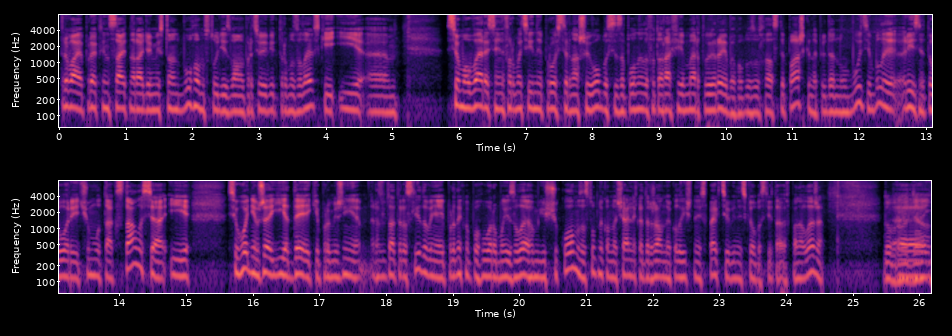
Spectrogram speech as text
Триває проект інсайт на радіо місто над Бугом. В студії з вами працює Віктор Мозалевський. І е, 7 вересня інформаційний простір нашої області заповнили фотографії мертвої риби поблизу села Степашки на південному бузі. Були різні теорії, чому так сталося. І сьогодні вже є деякі проміжні результати розслідування, і про них ми поговоримо із Олегом Ющуком, заступником начальника Державної екологічної інспекції Вінницької області. Вітаю пане Олеже. Доброго Е, дня.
